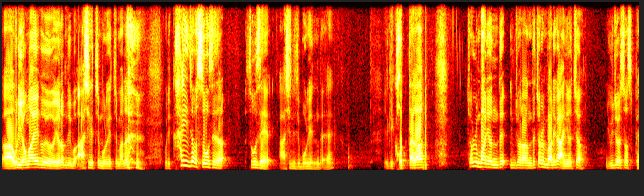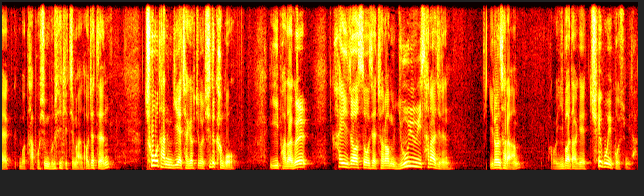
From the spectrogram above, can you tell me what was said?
아, 우리 영화의 그, 여러분들이 뭐 아시겠지 모르겠지만은, 우리 카이저 소세, 소세 아시는지 모르겠는데, 이렇게 걷다가 쩔른발이었는데, 인 줄 알았는데 쩔른발이가 아니었죠. 유절 서스펙, 뭐 다 보신 분은 있겠지만, 어쨌든, 초단기의 자격증을 취득하고, 이 바닥을 카이저 소세처럼 유유히 사라지는 이런 사람, 바로 이 바닥의 최고의 고수입니다.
